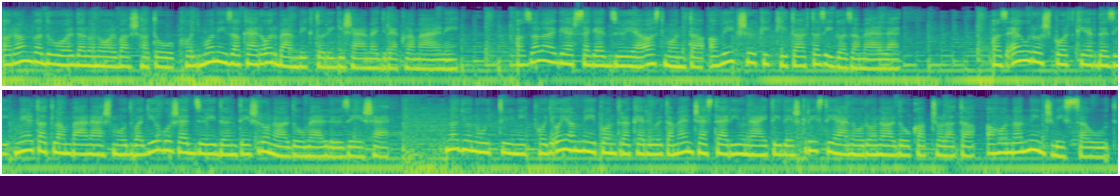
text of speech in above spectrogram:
A rangadó oldalon olvasható, hogy Moniz akár Orbán Viktorig is elmegy reklamálni. A Zalaegerszeg edzője azt mondta, a végsőkig kitart az igaza mellett. Az Eurosport kérdezi, méltatlan bánásmód vagy jogos edzői döntés Ronaldo mellőzése. Nagyon úgy tűnik, hogy olyan mélypontra került a Manchester United és Cristiano Ronaldo kapcsolata, ahonnan nincs visszaút.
